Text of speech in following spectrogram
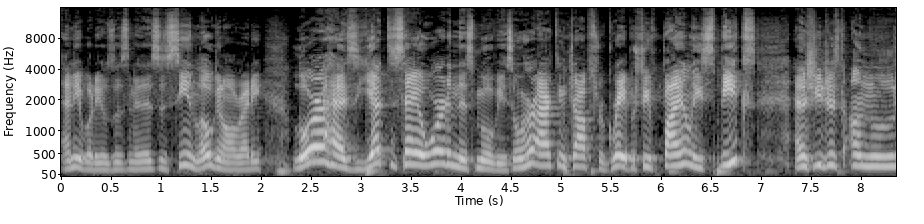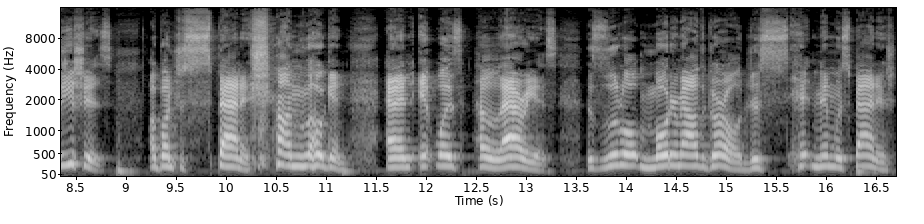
anybody who's listening to this, has seen Logan already. Laura has yet to say a word in this movie, so her acting chops were great. But she finally speaks, and she just unleashes a bunch of Spanish on Logan, and it was hilarious. This little motor mouthed girl just hitting him with Spanish.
